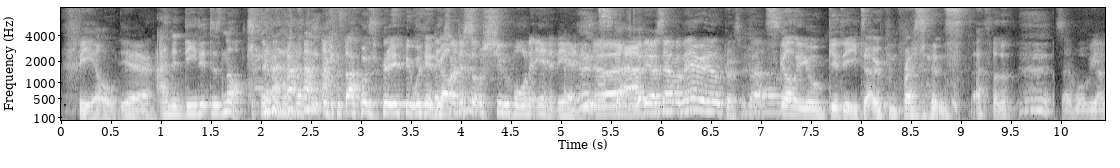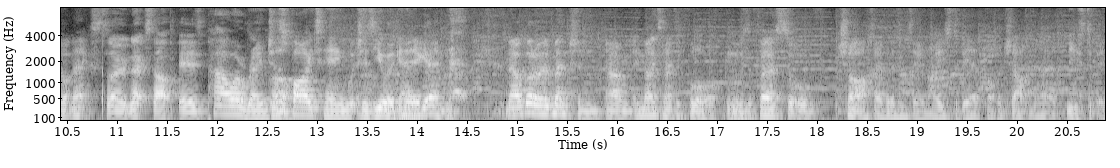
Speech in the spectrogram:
feel. Yeah. And indeed it does not. because that was really weird. They Not- tried to sort of shoehorn it in at the end. Uh, have yourself a merry little Christmas. Scully all giddy to open presents. That's a... So what we got next? So next up is Power Rangers Oh. Fighting, which is you again. Me again. Now I've got to mention, um, in 1994, Mm. it was the first sort of chart I ever listened to, and I used to be a proper chart nerd. Used to be.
